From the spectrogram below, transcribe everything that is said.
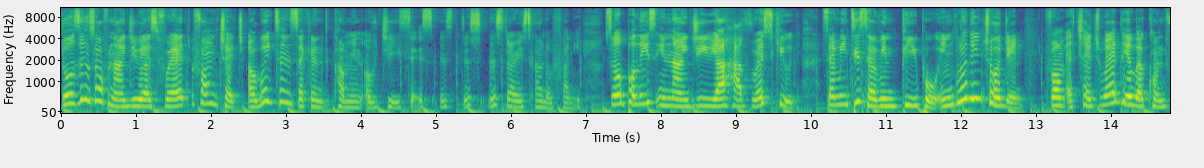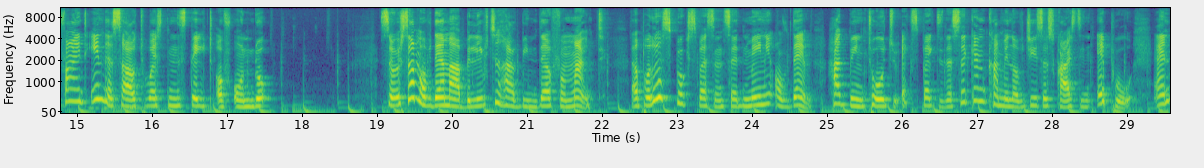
Dozens of Nigerians fled from church awaiting second coming of Jesus. Is this this story is kind of funny. So police in Nigeria have rescued 77 people, including children, from a church where they were confined in the southwestern state of Ondo. So some of them are believed to have been there for months. A police spokesperson said many of them had been told to expect the second coming of Jesus Christ in April and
